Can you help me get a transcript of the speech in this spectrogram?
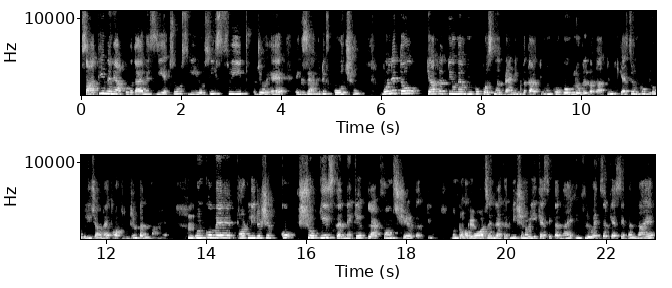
साथ ही मैंने आपको बताया मैं C XO CEO C suite जो है एग्जीक्यूटिव कोच हूँ। बोले तो क्या करती हूँ मैं उनको पर्सनल ब्रांडिंग बताती हूँ उनको गो ग्लोबल बताती हूँ कि कैसे उनको ग्लोबली जाना है थॉट लीडर बनना है। हम्म। उनको मैं थॉट लीडरशिप को शोकेस करने के प्लेटफॉर्म्स शेयर करती हूँ उनको अवार्ड्स एंड रिकॉग्निशन और ये कैसे करना है इन्फ्लुएंसर कैसे बनना है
